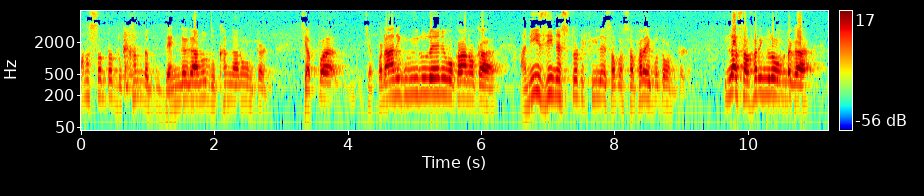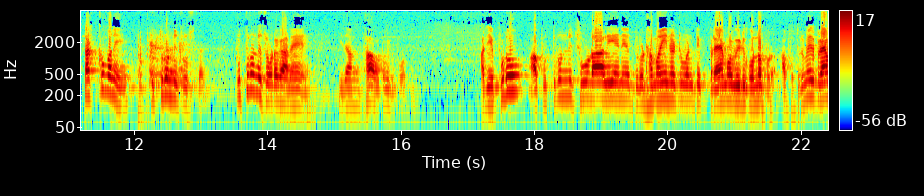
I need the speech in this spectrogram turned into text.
మనస్సు అంతా దుఃఖం బెంగగాను దుఃఖంగాను ఉంటాడు. చెప్ప చెప్పడానికి వీలు లేని ఒకనొక అనీజీనెస్ తోటి ఫీల్ అయి సఫర్ సఫర్ అయిపోతూ ఉంటాడు. ఇలా సఫరింగ్లో ఉండగా టక్కుమని పుత్రుణ్ణి చూస్తాడు. పుత్రుణ్ణి చూడగానే ఇదంతా అవతలికి పోతుంది. అది ఎప్పుడు ఆ పుత్రుణ్ణి చూడాలి అనే దృఢమైనటువంటి ప్రేమ వీడికి ఉన్నప్పుడు ఆ పుత్రుడి మీద ప్రేమ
